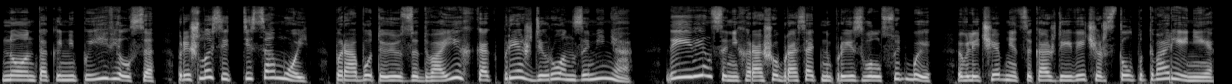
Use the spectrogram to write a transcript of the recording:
но он так и не появился. Пришлось идти самой. Поработаю за двоих, как прежде Рон за меня. Да и Винса нехорошо бросать на произвол судьбы. В лечебнице каждый вечер столпотворение.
